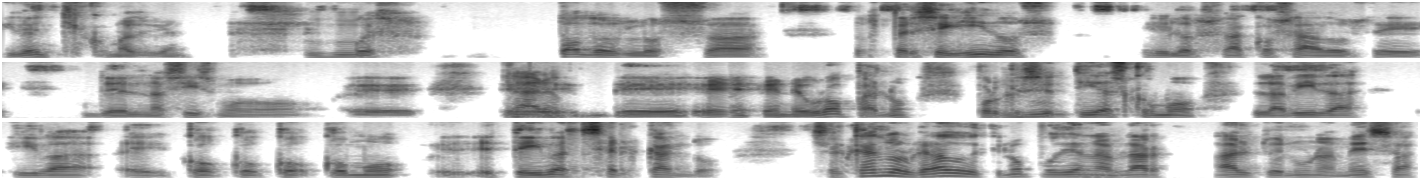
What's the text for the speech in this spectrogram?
idéntico más bien, pues todos los, ah, los, perseguidos los acosados de, del nazismo eh, eh, eh, en Europa, ¿no? Porque sentías como la vida iba, como te iba acercando, acercando al grado de que no podían hablar alto en una mesa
